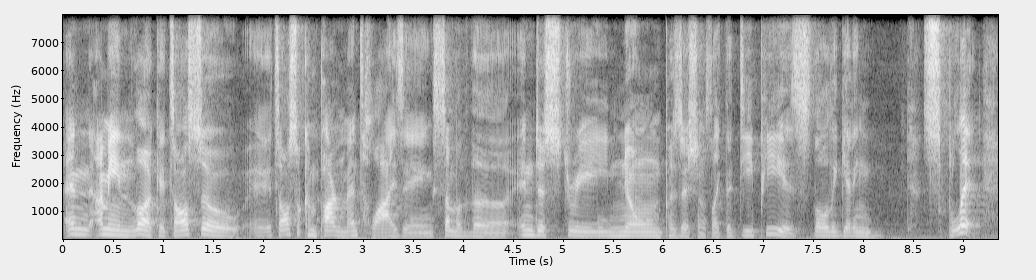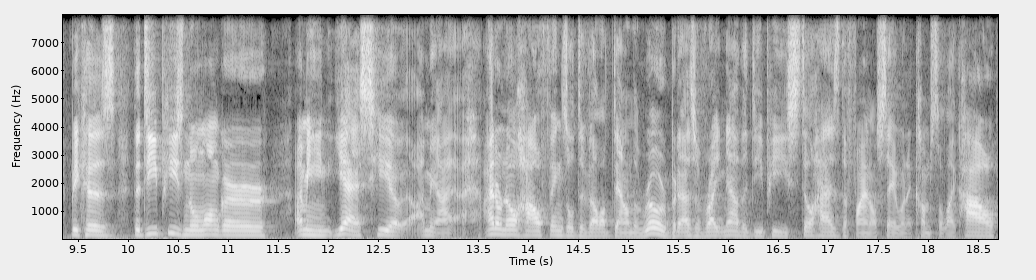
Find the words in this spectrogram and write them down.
and i mean look it's also it's also compartmentalizing some of the industry known positions like the dp is slowly getting split because the dp is no longer I mean, yes, he. Uh, I mean, I I don't know how things will develop down the road, but as of right now, the DP still has the final say when it comes to like how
